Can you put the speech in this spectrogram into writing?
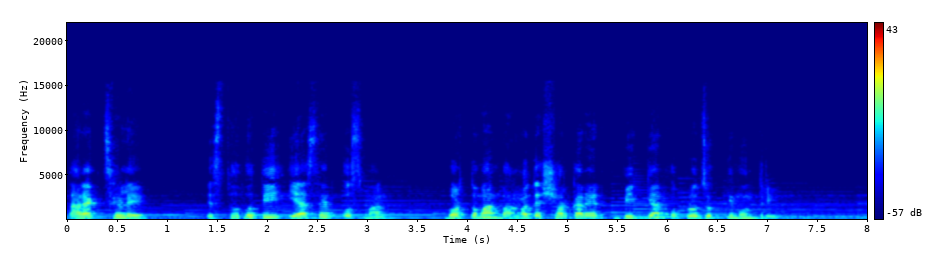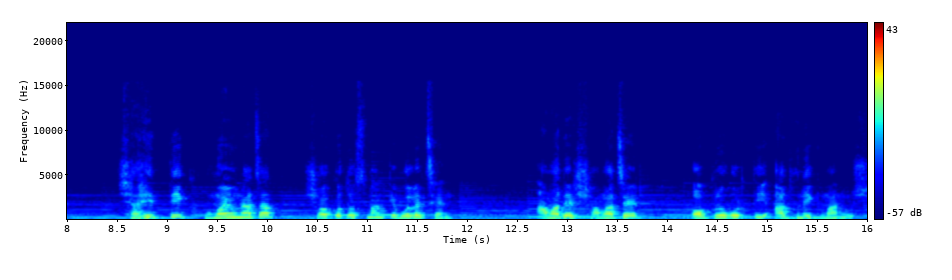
তার এক ছেলে, স্থপতি ইয়াসেফ ওসমান, বর্তমান বাংলাদেশ সরকারের বিজ্ঞান ও প্রযুক্তি মন্ত্রী। সাহিত্যিক হুমায়ুন আজাদ শওকত ওসমানকে বলেছেন, আমাদের সমাজের অগ্রবর্তী আধুনিক মানুষ।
